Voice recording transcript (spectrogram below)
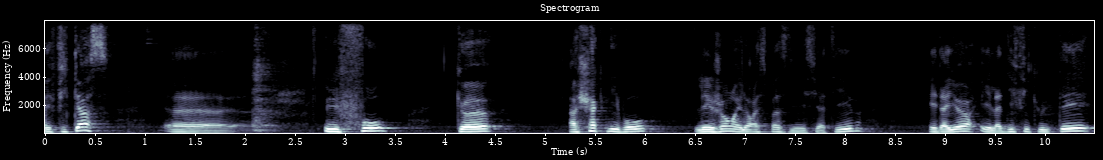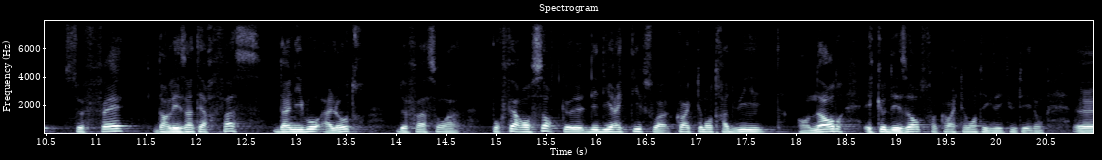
efficace, euh, il faut que à chaque niveau, les gens aient leur espace d'initiative et d'ailleurs, et la difficulté se fait dans les interfaces d'un niveau à l'autre, de façon pour faire en sorte que des directives soient correctement traduites en ordre et que des ordres soient correctement exécutés. Donc, euh,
